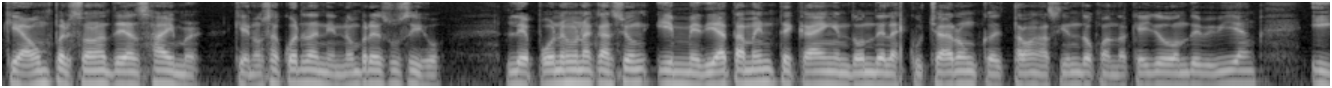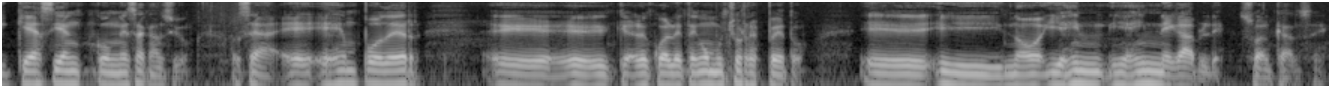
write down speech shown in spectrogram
que aún personas de Alzheimer que no se acuerdan ni el nombre de sus hijos, le pones una canción e inmediatamente caen en donde la escucharon, qué estaban haciendo cuando aquello, donde vivían y qué hacían con esa canción. O sea, es, es un poder eh, eh, que- al cual le tengo mucho respeto eh, y, no, y, es in- y es innegable su alcance.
